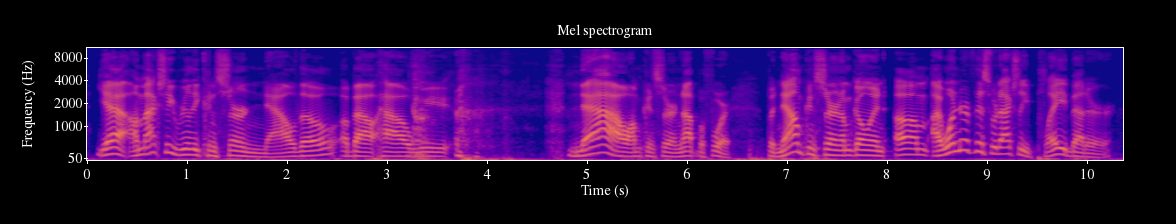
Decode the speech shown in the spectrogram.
Yeah, I'm actually really concerned now though about how we. now I'm concerned, not before, but now I'm concerned. I'm going. Um, I wonder if this would actually play better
